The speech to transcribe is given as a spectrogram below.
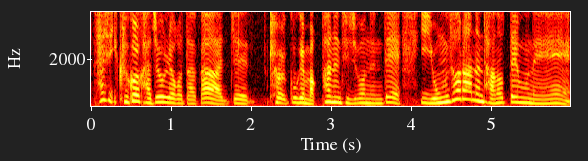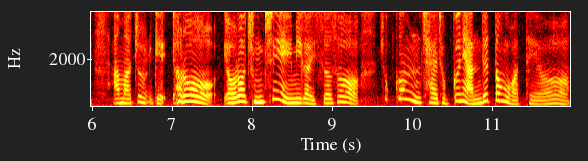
사실 그걸 가져오려고 하다가 이제 결국에 막판은 뒤집었는데 이 용서라는 단어 때문에 아마 좀 이렇게 여러 여러 중층의 의미가 있어서 조금 잘 접근이 안 됐던 것 같아요.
